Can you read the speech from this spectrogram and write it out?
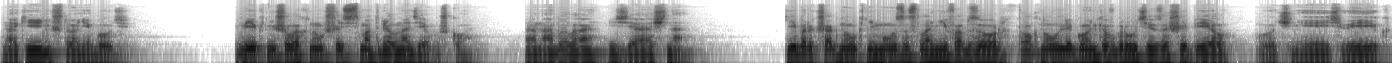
«Накинь что-нибудь». Вик, не шелохнувшись, смотрел на девушку. Она была изящна. Киборг шагнул к нему, заслонив обзор, толкнул легонько в грудь и зашипел. «Очнись, Вик,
